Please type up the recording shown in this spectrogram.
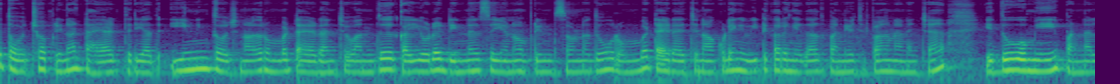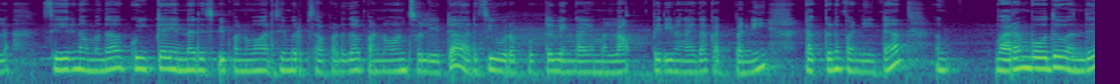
காலையில் துவைச்சோம் அப்படின்னா டயர்ட் தெரியாது. ஈவினிங் துவைச்சனால ரொம்ப டயர்டாக வந்து கையோட டின்னர் செய்யணும் அப்படின்னு சொன்னதும் ரொம்ப டயர்டாயிடுச்சு நான் கூட எங்கள் வீட்டுக்காரங்க ஏதாவது பண்ணி வச்சுருப்பாங்கன்னு நினச்சேன். எதுவுமே பண்ணலை. சரி நம்ம தான் குயிக்காக என்ன ரெசிபி பண்ணுவோம்? அரிசி பருப்பு சாப்பாடு தான் பண்ணுவோன்னு சொல்லிட்டு அரிசி ஊற போட்டு வெங்காயமெல்லாம் பெரிய வெங்காயம் தான் கட் பண்ணி டக்குன்னு பண்ணிட்டேன். வரும்போது வந்து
